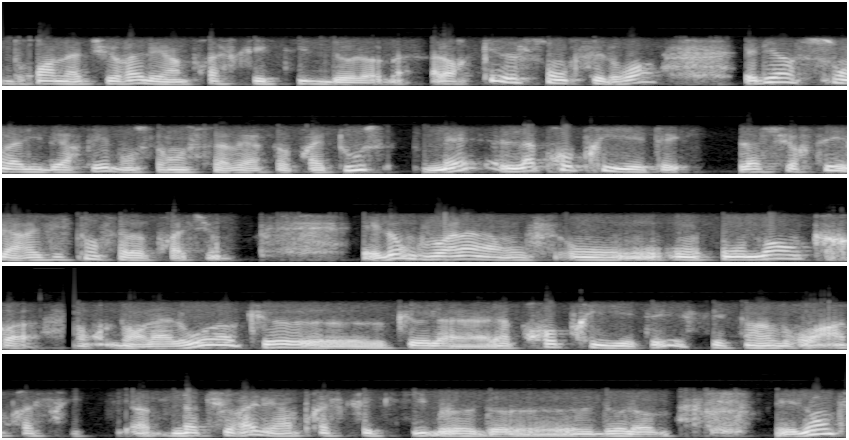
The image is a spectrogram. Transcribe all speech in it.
droits naturels et imprescriptibles de l'homme. Alors, quels sont ces droits? Eh bien, ce sont la liberté, bon, ça on le savait à peu près tous, mais la propriété, la sûreté et la résistance à l'oppression. Et donc voilà, on, ancre dans, la loi que, que la, propriété, c'est un droit naturel et imprescriptible de, de l'homme. Et donc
